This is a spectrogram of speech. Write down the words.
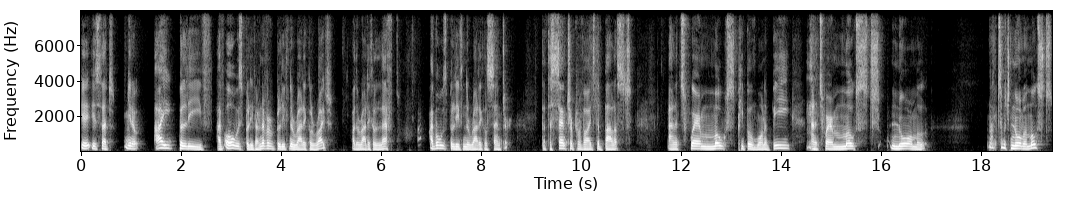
is that, you know, I believe, I've always believed, I've never believed in the radical right or the radical left. I've always believed in the radical center, that the center provides the ballast and it's where most people want to be and it's where most normal, not so much normal, most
